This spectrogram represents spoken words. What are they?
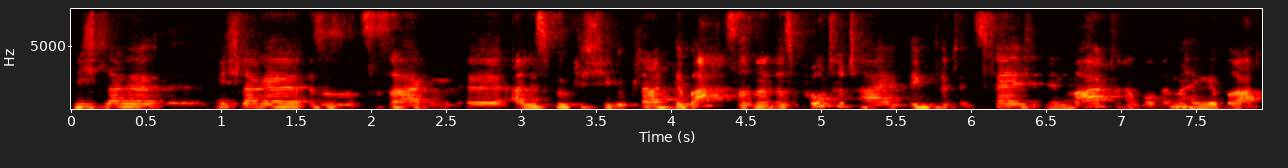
nicht lange, nicht lange also sozusagen äh, alles Mögliche geplant gemacht, sondern das Prototyping wird ins Feld, in den Markt oder wo auch immer hingebracht.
